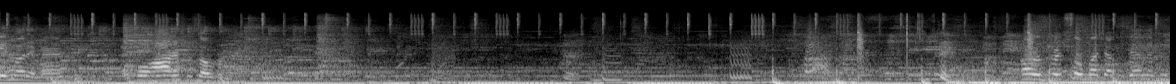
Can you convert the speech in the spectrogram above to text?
800, man. Before August is over. Oh, this hurts so much after deadlifting.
